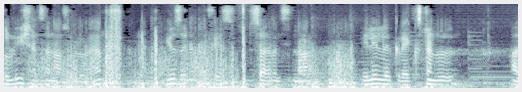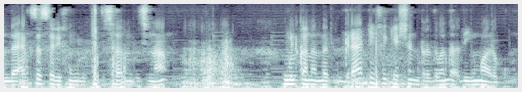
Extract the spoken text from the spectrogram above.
சொல்யூஷன்ஸை நான் சொல்லுவேன். யூசர் இன்டர்ஃபேஸ் புதுசாக இருந்துச்சுன்னா வெளியில் இருக்கிற எக்ஸ்டர்னல் அந்த ஆக்சசரிஸ் உங்களுக்கு புதுசாக இருந்துச்சுன்னா உங்களுக்கான அந்த கிராட்டிஃபிகேஷன்ன்றது வந்து அதிகமாக இருக்கும்.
